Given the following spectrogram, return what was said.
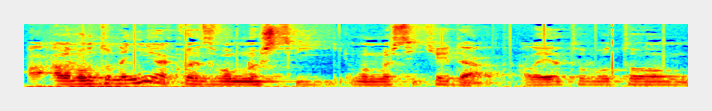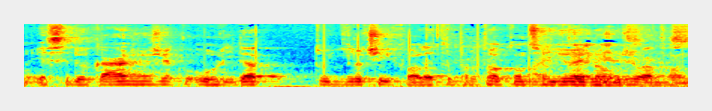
ale ono to není nakonec o množství, o množství těch dat, ale je to o tom, jestli dokážeš jako uhlídat tu dílčí kvalitu pro toho koncovního jednoho uživatele.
